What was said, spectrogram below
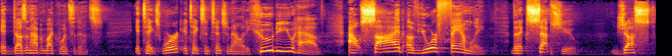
It doesn't happen by coincidence. It takes work, it takes intentionality. Who do you have outside of your family that accepts you just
